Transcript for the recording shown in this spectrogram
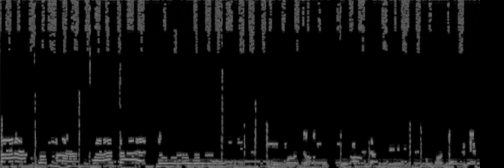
bakoma kwa bato komanda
